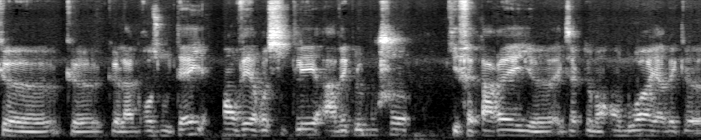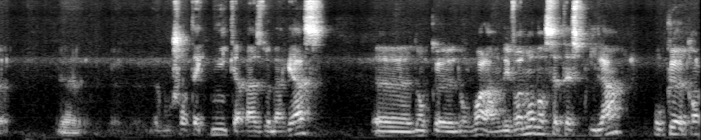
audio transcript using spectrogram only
que, que, que la grosse bouteille, en verre recyclé avec le bouchon qui est fait pareil euh, exactement en bois et avec euh, le, bouchon technique à base de bagasse. Euh, donc, donc voilà, on est vraiment dans cet esprit-là pour que quand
